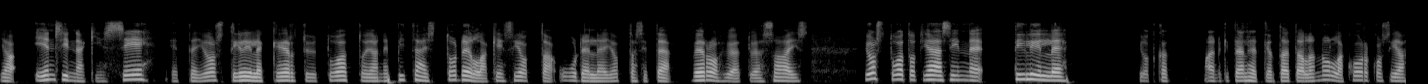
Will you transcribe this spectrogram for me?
Ja ensinnäkin se, että jos tilille kertyy tuottoja, ne pitäisi todellakin sijoittaa uudelleen, jotta sitä verohyötyä saisi. Jos tuotot jää sinne tilille, jotka ainakin tällä hetkellä taitaa olla nollakorkoisia,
